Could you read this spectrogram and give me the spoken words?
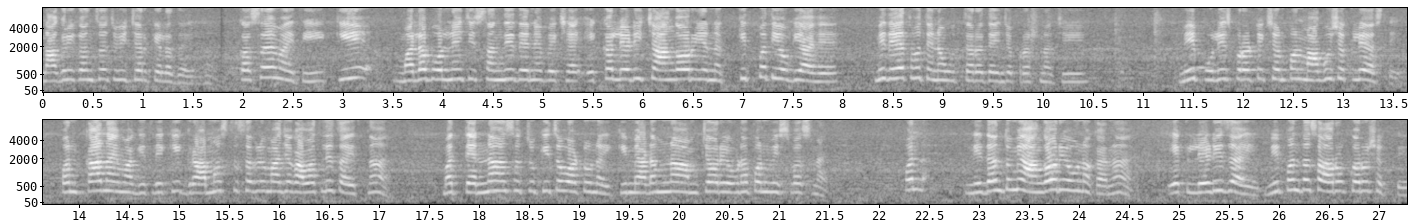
नागरिकांचाच विचार केला जाईल कसं आहे माहिती की मला बोलण्याची संधी देण्यापेक्षा एका लेडीजच्या अंगावर येणं कितपत योग्य आहे? मी देत होते ना उत्तरं त्यांच्या प्रश्नाची. मी पोलीस प्रोटेक्शन पण मागू शकले असते. पण का नाही मागितले? की ग्रामस्थ सगळे माझ्या गावातलेच आहेत ना? मग त्यांना असं चुकीचं वाटू नये की मॅडमना आमच्यावर एवढा पण विश्वास नाही. पण निदान तुम्ही अंगावर येऊ नका ना. एक लेडीज आहे. मी पण तसा आरोप करू शकते.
